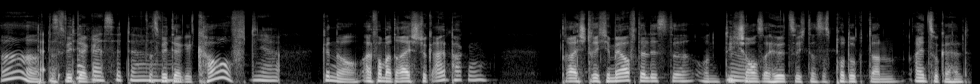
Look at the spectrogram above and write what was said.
ah, da das wird, ja, da. das wird ja gekauft. Ja, Genau. Einfach mal drei Stück einpacken, drei Striche mehr auf der Liste und die Ja. Chance erhöht sich, dass das Produkt dann Einzug erhält.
